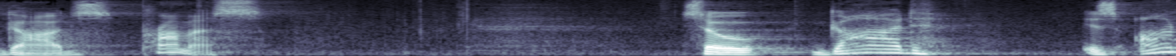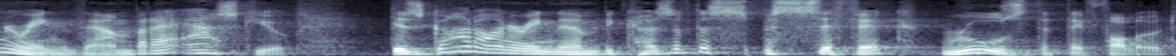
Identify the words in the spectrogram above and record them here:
God's promise. So, God is honoring them, but I ask you, is God honoring them because of the specific rules that they followed,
